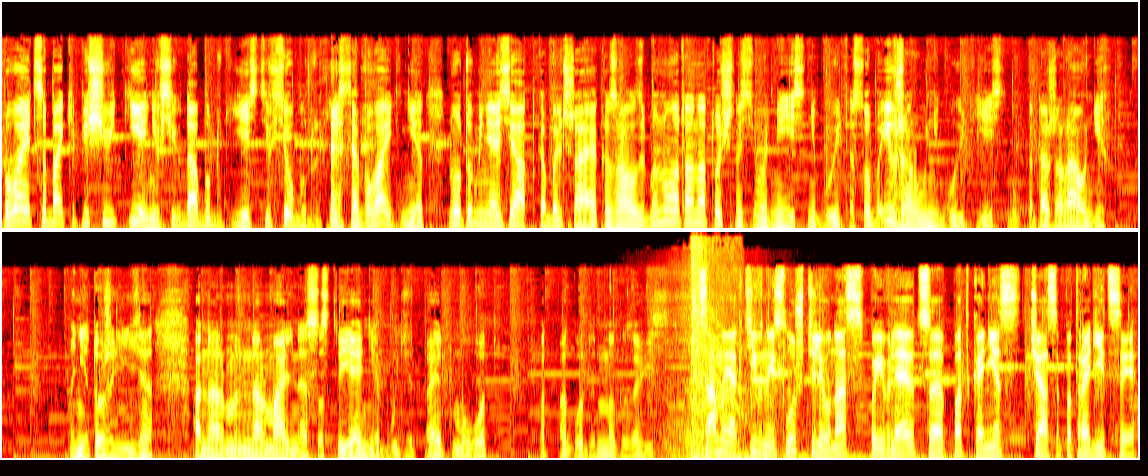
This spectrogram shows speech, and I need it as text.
Бывает собаки-пищевики, они всегда будут есть и все будут есть, а бывает нет. Ну вот у меня азиатка большая, казалось бы, ну вот она точно сегодня есть не будет особо. И в жару не будет есть. Ну, когда жара у них они тоже не едят, а норм, нормальное состояние будет. Поэтому вот от погоды много зависит. Самые активные слушатели у нас появляются под конец часа по традиции.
